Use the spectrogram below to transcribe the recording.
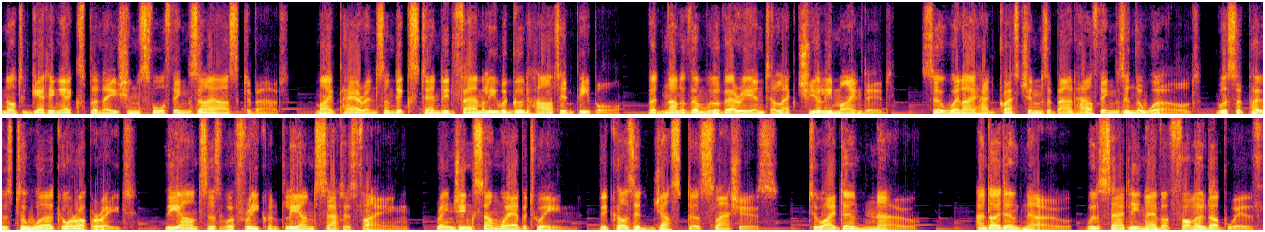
Not getting explanations for things I asked about. My parents and extended family were good-hearted people, but none of them were very intellectually minded. So when I had questions about how things in the world were supposed to work or operate, the answers were frequently unsatisfying, ranging somewhere between, because it just does slashes, to I don't know. And I don't know was sadly never followed up with.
